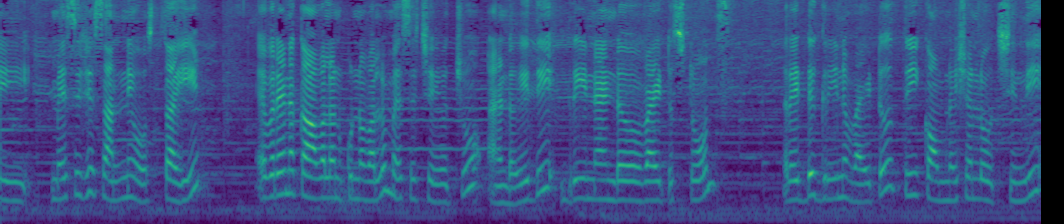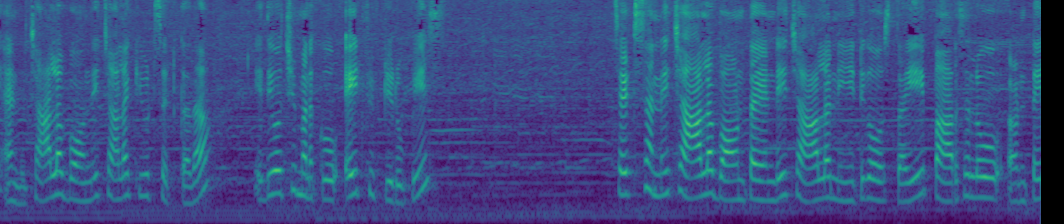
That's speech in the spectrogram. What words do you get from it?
ఈ మెసేజెస్ అన్నీ వస్తాయి. ఎవరైనా కావాలనుకున్న వాళ్ళు మెసేజ్ చేయొచ్చు. అండ్ ఇది green and white stones red green white three కాంబినేషన్లో వచ్చింది. అండ్ చాలా బాగుంది. చాలా క్యూట్ సెట్ కదా. ఇది వచ్చి మనకు ఎయిట్ ఫిఫ్టీ రూపీస్. సెట్స్ అన్నీ చాలా బాగుంటాయండి. చాలా నీట్గా వస్తాయి. పార్సల్ అంటే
